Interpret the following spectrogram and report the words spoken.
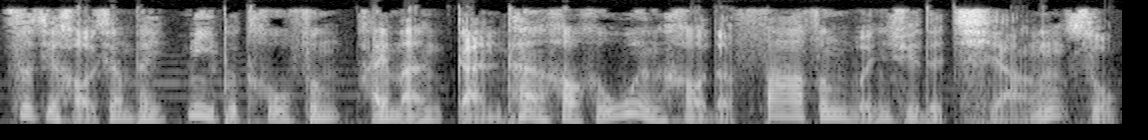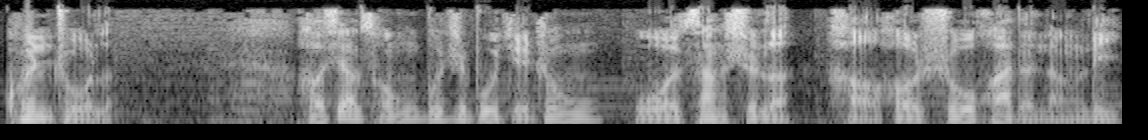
自己好像被密不透风、排满感叹号和问号的发疯文学的墙所困住了，好像从不知不觉中，我丧失了好好说话的能力。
